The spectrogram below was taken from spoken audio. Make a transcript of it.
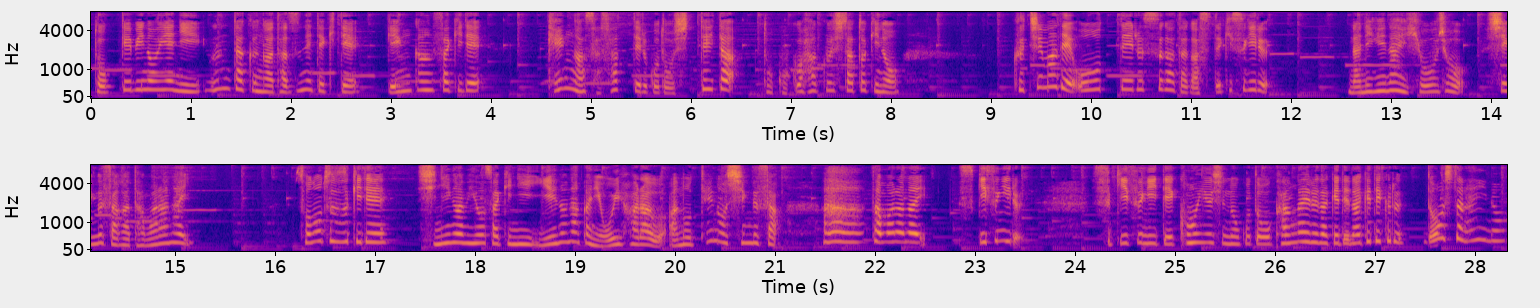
ー。トッケビの家にうんたくが訪ねてきて、玄関先で剣が刺さってることを知っていたと告白した時の口まで覆っている姿が素敵すぎる。何気ない表情、仕草がたまらない。その続きで、死神を先に家の中に追い払うあの手の仕草。ああ、たまらない。好きすぎる。好きすぎて婚友氏のことを考えるだけで泣けてくる。どうしたらいいの？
